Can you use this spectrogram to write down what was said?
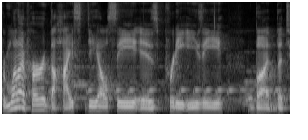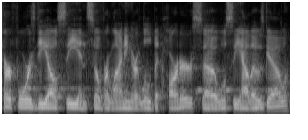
From what I've heard, the Heist DLC is pretty easy, but the Turf Wars DLC and Silver Lining are a little bit harder, so we'll see how those go.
